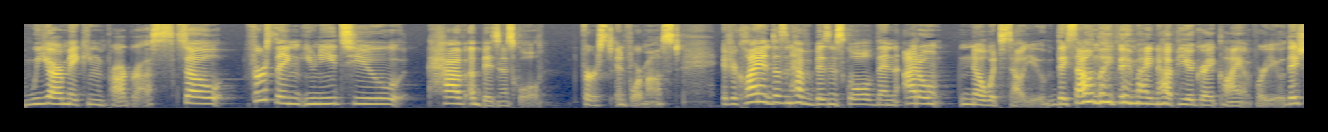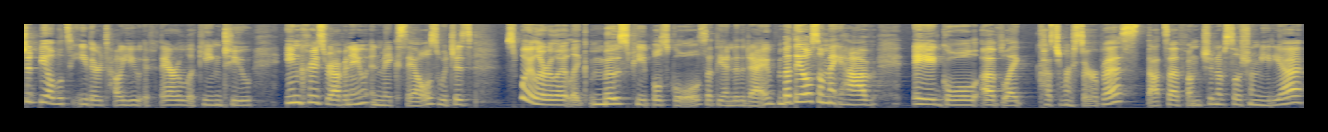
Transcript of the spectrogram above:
we are making progress. So, first thing, you need to have a business goal first and foremost. If your client doesn't have a business goal, then I don't know what to tell you. They sound like they might not be a great client for you. They should be able to either tell you if they're looking to increase revenue and make sales, which is spoiler alert, like most people's goals at the end of the day. But they also might have a goal of like customer service. That's a function of social media.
